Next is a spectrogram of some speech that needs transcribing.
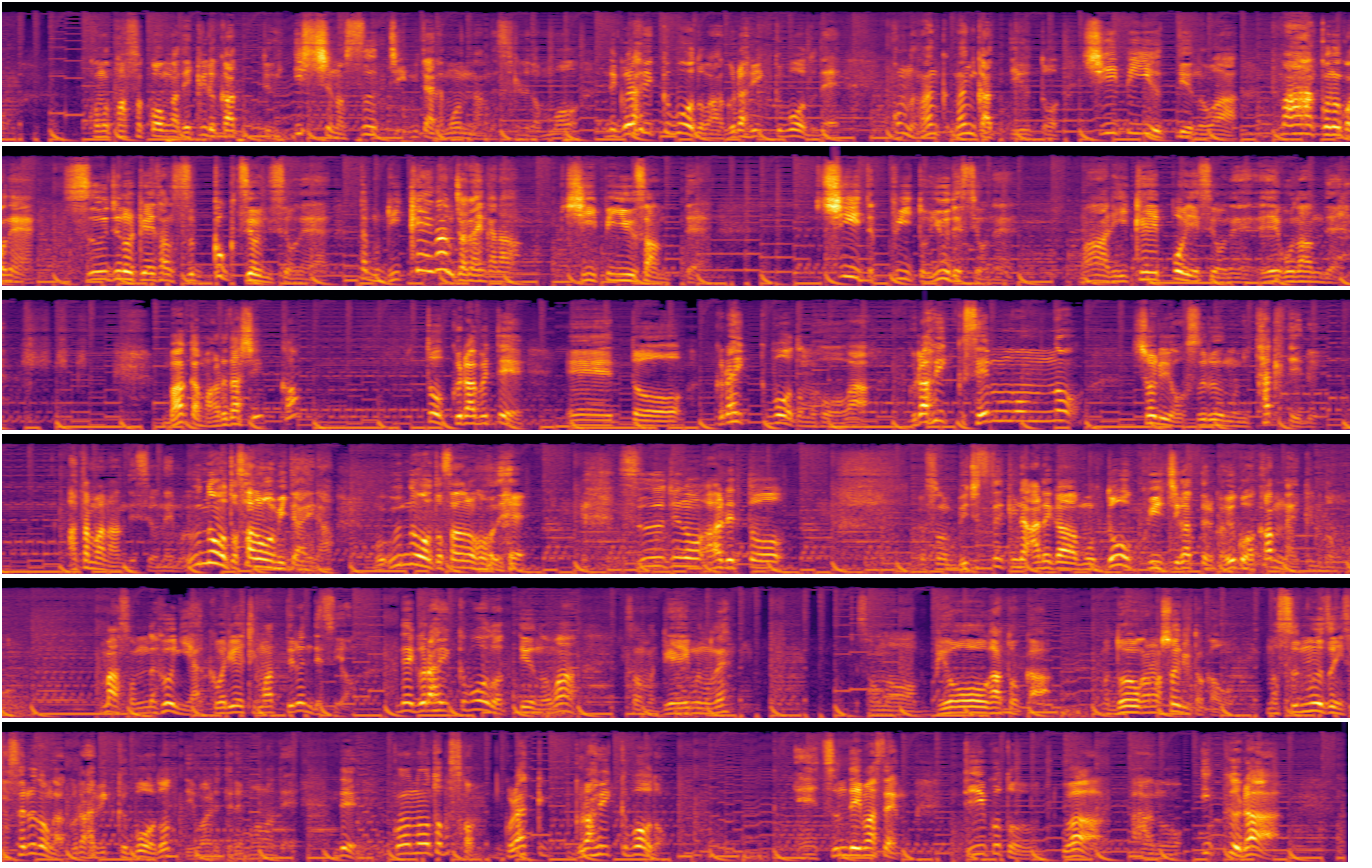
このパソコンができるかっていう一種の数値みたいなもんなんですけれどもでグラフィックボードはグラフィックボードで今度何か何かっていうと CPU っていうのはまあこの子ね数字の計算すっごく強いんですよね。多分理系なんじゃないかな CPU さんって。C って P と U ですよね。まあ理系っぽいですよね英語なんで。バカ丸出しか？と比べてえー、っとグラフィックボードの方はグラフィック専門の処理をするのに長けてる頭なんですよね。もう、右脳と左脳みたいな。もう、右脳と左脳で 数字のあれと、その美術的なあれがもうどう食い違ってるかよくわかんないけれども。まあそんな風に役割が決まってるんですよ。で、グラフィックボードっていうのは、そのゲームのね、その描画とか、動画の処理とかを、まあ、スムーズにさせるのがグラフィックボードって言われてるもので、で、このノートパソコン、グラフィックボード、えー、積んでいません。っていうことは、あの、いくら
